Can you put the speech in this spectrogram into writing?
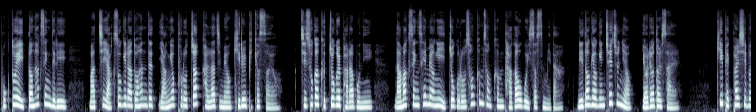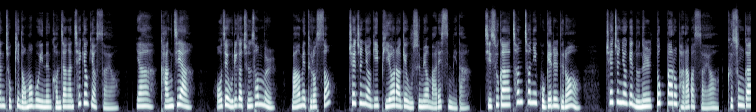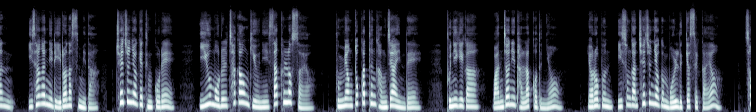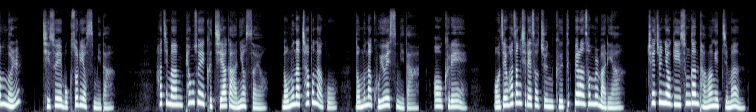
복도에 있던 학생들이 마치 약속이라도 한 듯 양옆으로 쫙 갈라지며 길을 비켰어요. 지수가 그쪽을 바라보니 남학생 3명이 이쪽으로 성큼성큼 다가오고 있었습니다. 리더 격인 최준혁, 18살. 키 180은 좋게 넘어 보이는 건장한 체격이었어요. 야, 강지야. 어제 우리가 준 선물 마음에 들었어? 최준혁이 비열하게 웃으며 말했습니다. 지수가 천천히 고개를 들어 최준혁의 눈을 똑바로 바라봤어요. 그 순간 이상한 일이 일어났습니다. 최준혁의 등골에 이유 모를 차가운 기운이 싹 흘렀어요. 분명 똑같은 강지아인데 분위기가 완전히 달랐거든요. 여러분, 이 순간 최준혁은 뭘 느꼈을까요? 선물? 지수의 목소리였습니다. 하지만 평소에 그 지아가 아니었어요. 너무나 차분하고 너무나 고요했습니다. 어, 그래. 어제 화장실에서 준 그 특별한 선물 말이야. 최준혁이 순간 당황했지만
